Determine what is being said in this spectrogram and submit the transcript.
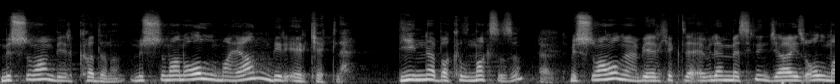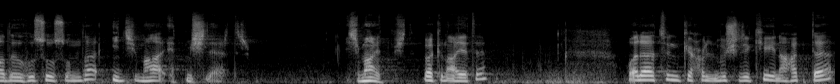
Müslüman bir kadının Müslüman olmayan bir erkekle dinine bakılmaksızın evet. Müslüman olmayan bir erkekle evlenmesinin caiz olmadığı hususunda icma etmişlerdir. İcma etmiştir. Bakın ayete. وَلَا تُنْكِحُ الْمُشْرِك۪ينَ hatta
